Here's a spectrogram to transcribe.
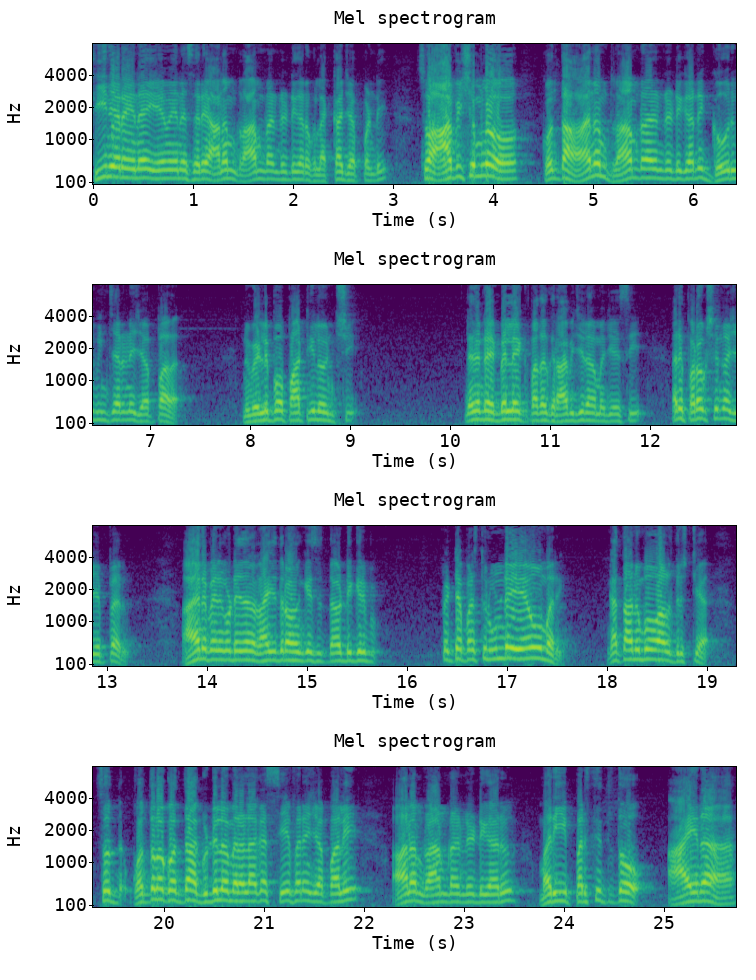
సీనియర్ అయినా ఏమైనా సరే ఆనం రామనారాయణ రెడ్డి గారు ఒక లెక్క చెప్పండి. సో ఆ విషయంలో కొంత ఆనం రామనారాయణ రెడ్డి గారిని గౌరవించారని చెప్పాలి. నువ్వు వెళ్ళిపో పార్టీలోంచి. లేదంటే ఎమ్మెల్యేకి పదవికి రాజీనామా చేసి అని పరోక్షంగా చెప్పారు. ఆయన పైన కూడా ఏదైనా రాజద్రోహం కేసు థర్డ్ డిగ్రీ పెట్టే పరిస్థితులు ఉండేవేమో మరి. గత అనుభవాల దృష్ట్యా. సో కొంతలో కొంత గుడ్డిలో మెల్లలాగా సేఫ్ అనే చెప్పాలి. ఆనం రామనారాయణ రెడ్డి గారు మరి ఈ పరిస్థితితో ఆయన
